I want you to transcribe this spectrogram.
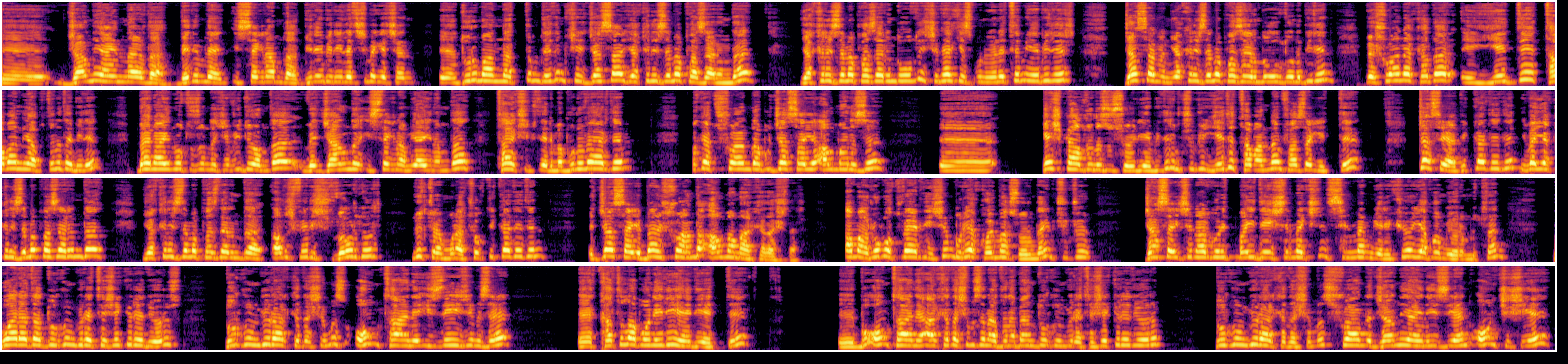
e, canlı yayınlarda benimle Instagram'da birebir iletişime geçen e, durumu anlattım. Dedim ki CASA yakın izleme pazarında yakın izleme pazarında olduğu için herkes bunu yönetemeyebilir. CASA'nın yakın izleme pazarında olduğunu bilin ve şu ana kadar e, 7 tavan yaptığını da bilin. Ben ayın 30'undaki videomda ve canlı Instagram yayınımda takipçilerime bunu verdim. Fakat şu anda bu CASA'yı almanızı e, geç kaldığınızı söyleyebilirim. Çünkü 7 tavandan fazla gitti. Casaya dikkat edin ve yakın izleme pazarında yakın izleme pazarında alışveriş zordur. Lütfen buna çok dikkat edin. E, Casayı ben şu anda almam arkadaşlar. Ama robot verdiği için buraya koymak zorundayım. Çünkü Casa için algoritmayı değiştirmek için silmem gerekiyor. Yapamıyorum lütfen. Bu arada Durgun Gür'e teşekkür ediyoruz. Durgun Gür arkadaşımız 10 tane izleyicimize e, katıl aboneliği hediye etti. E, bu 10 tane arkadaşımızın adına ben Durgun Gür'e teşekkür ediyorum. Durgun Gür arkadaşımız şu anda canlı yayını izleyen 10 kişiye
